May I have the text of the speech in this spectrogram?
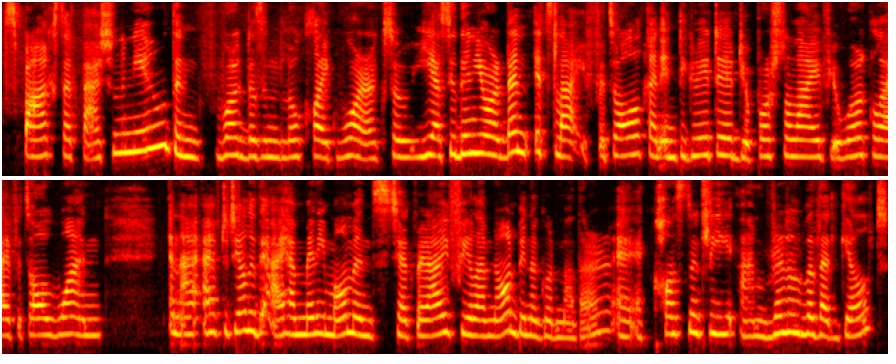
sparks that passion in you then work doesn't look like work so yes then you're then it's life it's all kind of integrated your personal life your work life it's all one and I, I, have to tell you that I have many moments, where I feel I've not been a good mother. I, constantly I'm riddled with that guilt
